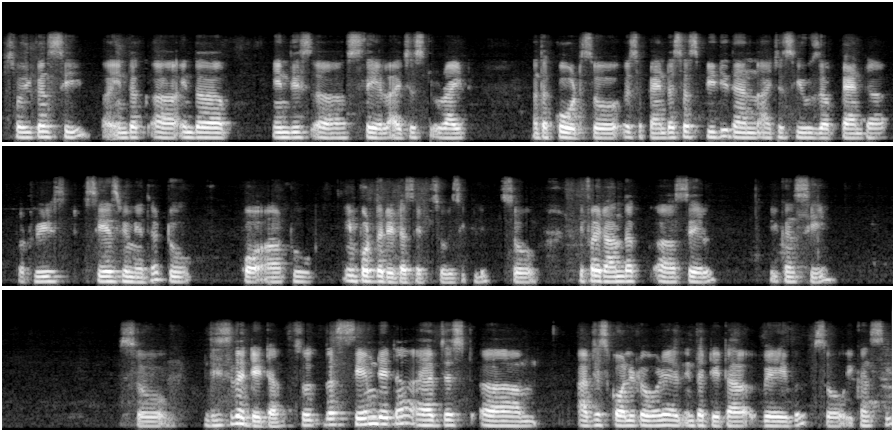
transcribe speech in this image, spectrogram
So you can see uh, in the uh, in the in this uh, cell, I just write the code. So it's a pandas pd, then I just use a panda csv method to uh, to import the data set so basically so if i run the uh, cell you can see. So this is the data. So the same data i have just um, i've just called it over in the data variable. So you can see.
